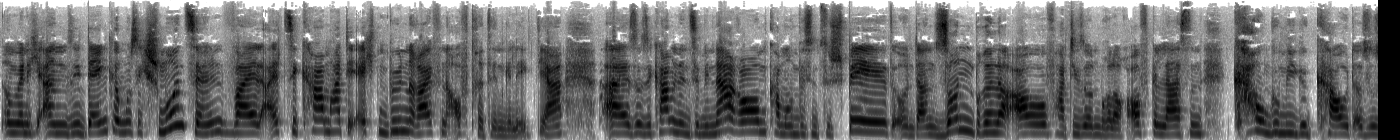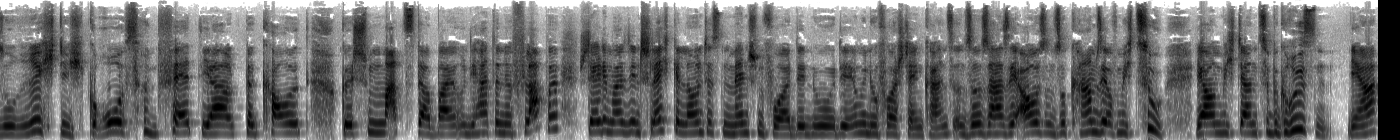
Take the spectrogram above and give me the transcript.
Und wenn ich an sie denke, muss ich schmunzeln, weil als sie kam, hat die echt einen bühnenreifen Auftritt hingelegt. Ja, also sie kam in den Seminarraum, kam auch ein bisschen zu spät und dann Sonnenbrille auf, hat die Sonnenbrille auch aufgelassen, Kaugummi gekaut, also so richtig groß und fett, ja, gekaut, geschmatzt dabei. Und die hatte eine Flappe. Stell dir mal den schlecht gelauntesten Menschen vor, den du dir irgendwie nur vorstellen kannst. Und so sah sie aus und so kam sie auf mich zu, ja, um mich dann zu begrüßen ja.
